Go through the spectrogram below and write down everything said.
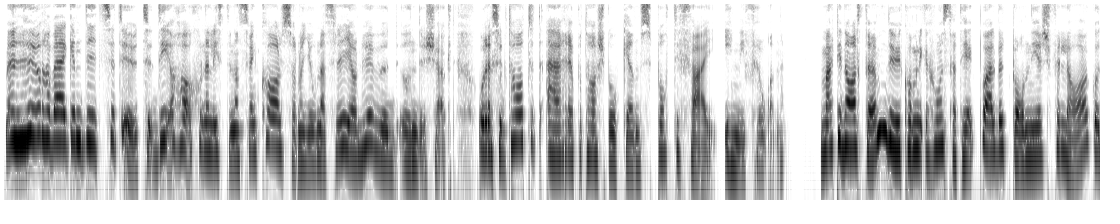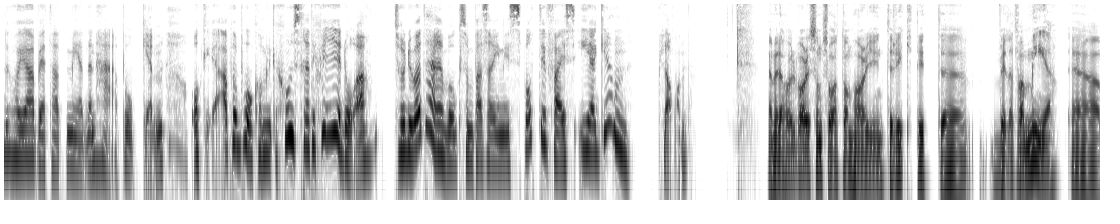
Men hur har vägen dit sett ut? Det har journalisterna Sven Karlsson och Jonas Leijonhufvud undersökt och resultatet är reportageboken Spotify inifrån. Martin Ahlström, du är kommunikationsstrateg på Albert Bonniers förlag och du har ju arbetat med den här boken. Och apropå kommunikationsstrategier då, tror du att det här är en bok som passar in i Spotifys egen plan? Ja, men det har väl varit som så att de har ju inte riktigt eh, velat vara med eh,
